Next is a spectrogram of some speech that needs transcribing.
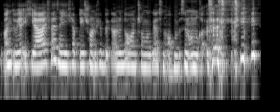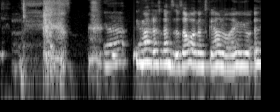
Und ich, ja, ich weiß nicht, ich habe die schon, ich habe alle dauernd schon gegessen, auch ein bisschen unreif. esse ich die. Ja. Ich mache das ganz sauer ganz gerne. Eigentlich esse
